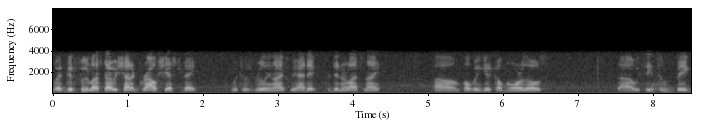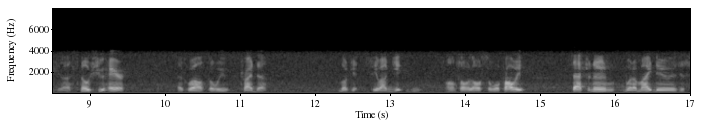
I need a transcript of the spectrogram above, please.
we had good food last night. We shot a grouse yesterday, which was really nice. We had it for dinner last night. Um, hopefully, we get a couple more of those. Uh, we've seen some big uh, snowshoe hare as well, so we've tried to look at see if I can get on some of those. So we'll probably this afternoon. What I might do is just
